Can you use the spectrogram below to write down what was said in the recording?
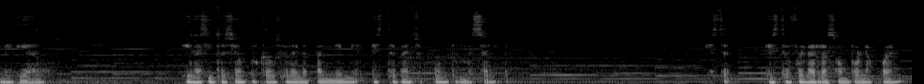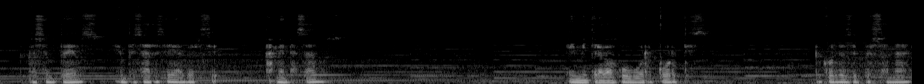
mediados, y la situación por causa de la pandemia estaba en su punto más alto. Esta, esta fue la razón por la cual los empleos empezaron a verse amenazados. En mi trabajo hubo recortes, recortes de personal,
